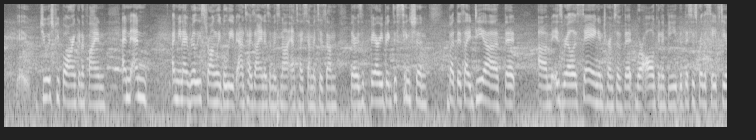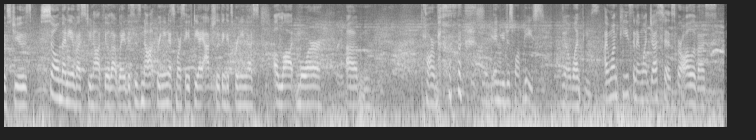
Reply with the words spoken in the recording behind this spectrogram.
Jewish people, aren't going to find and and I mean, I really strongly believe anti Zionism is not anti Semitism. There is a very big distinction. But this idea that um, Israel is saying in terms of that we're all going to be, that this is for the safety of Jews, so many of us do not feel that way. This is not bringing us more safety. I actually think it's bringing us a lot more um, harm. and you just want peace. We all want peace. I want peace and I want justice for all of us.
